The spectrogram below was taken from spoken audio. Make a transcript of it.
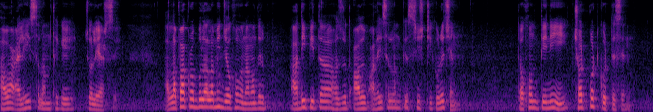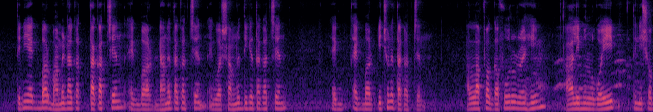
হাওয়া আলহিসাল্লাম থেকে চলে আসছে। আল্লাহ পাক রব্বুল আলমিন যখন আমাদের আদি পিতা হজরত আদম আলহিসাল্লামকে সৃষ্টি করেছেন, তখন তিনি ছটপট করতেছেন। তিনি একবার বামে ডাকা তাকাচ্ছেন, একবার ডানে তাকাচ্ছেন, একবার সামনের দিকে তাকাচ্ছেন, এক, একবার পিছনে তাকাচ্ছেন। আল্লাফা গাফুরুর রহিম, আলিমুল গয়েব, তিনি সব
